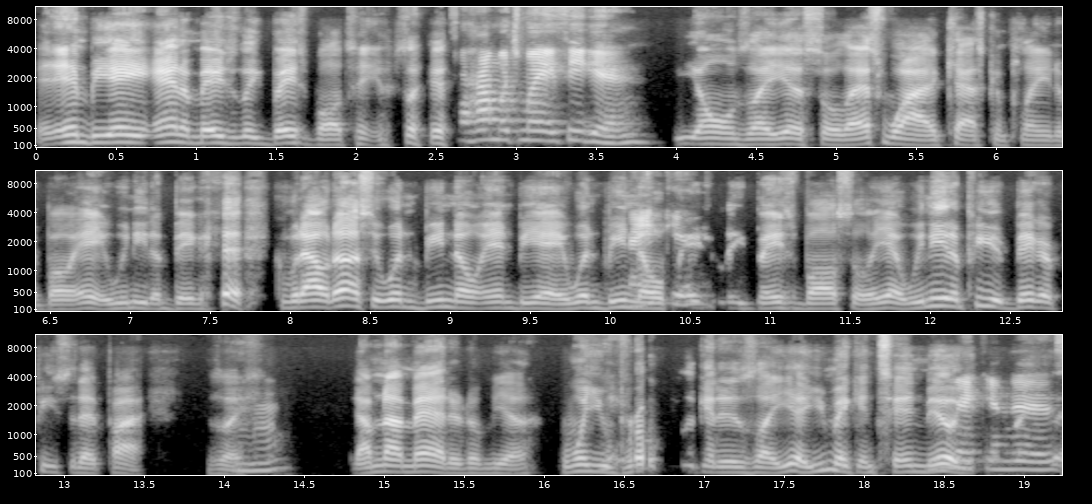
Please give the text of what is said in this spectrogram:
an NBA and a Major League Baseball team. So yeah, so how much money is he getting? he owns like yeah, so that's why cats complain about hey, we need a big without us, it wouldn't be no NBA, it wouldn't be no you. Major League Baseball. So yeah, we need a p- bigger piece of that pie. It's like Mhm. I'm not mad at them, yeah. When you broke, look at it, it's like yeah, you making ten You're making this.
